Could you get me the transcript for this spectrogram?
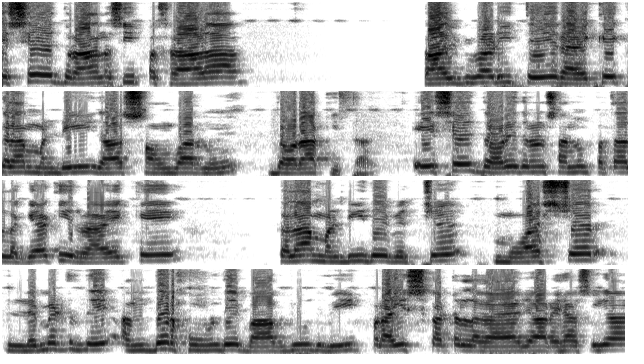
ਇਸੇ ਦੌਰਾਨ ਅਸੀਂ ਪਥਰਾਲਾ, ਕਾਲਜਵਾੜੀ ਤੇ ਰਾਇਕੇ ਕਲਾ ਮੰਡੀ ਦਾ ਸੋਮਵਾਰ ਨੂੰ ਦੌਰਾ ਕੀਤਾ। ਇਸੇ ਦੌਰੇ ਦੌਰਾਨ ਸਾਨੂੰ ਪਤਾ ਲੱਗਿਆ ਕਿ ਰਾਇਕੇ ਕਲਾ ਮੰਡੀ ਦੇ ਵਿੱਚ ਮੋਇਸਚਰ ਲਿਮਿਟ ਦੇ ਅੰਦਰ ਹੋਣ ਦੇ ਬਾਵਜੂਦ ਵੀ ਪ੍ਰਾਈਸ ਕੱਟ ਲਗਾਇਆ ਜਾ ਰਿਹਾ ਸੀਗਾ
